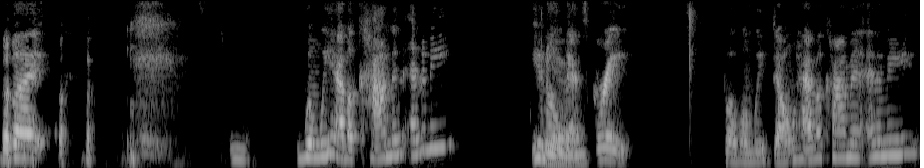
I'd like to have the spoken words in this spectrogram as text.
but when we have a common enemy, you know, yeah. that's great. But when we don't have a common enemy,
